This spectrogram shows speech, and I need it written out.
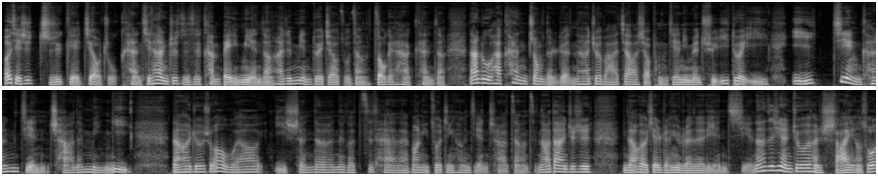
而且是只给教主看，其他人就只是看背面这样。他就面对教主这样走给他看这样。那如果他看中的人，他就把他叫到小房间里面去一对一一。健康检查的名义，然后就是说，哦，我要以神的那个姿态来帮你做健康检查，这样子。然后当然就是，你知道会有些人与人的连接，那这些人就会很傻眼，说，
